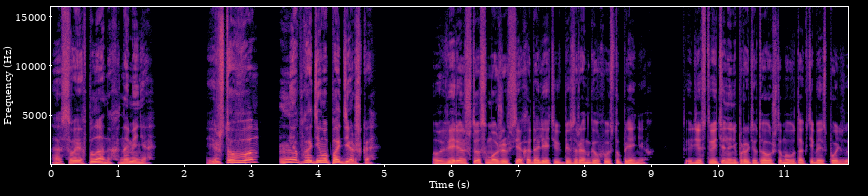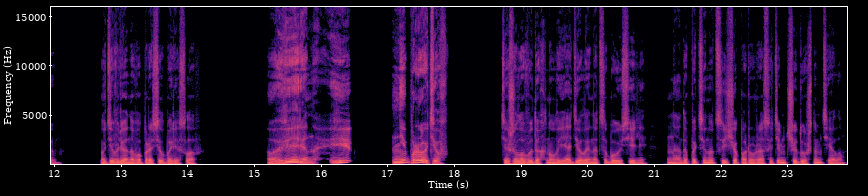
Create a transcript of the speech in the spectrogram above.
о своих планах на меня. И что вам необходима поддержка. Уверен, что сможешь всех одолеть в безранговых выступлениях. Ты действительно не против того, что мы вот так тебя используем? Удивленно вопросил Борислав. Уверен и не против. Тяжело выдохнул я, делая над собой усилие. Надо потянуться еще пару раз этим чудушным телом.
